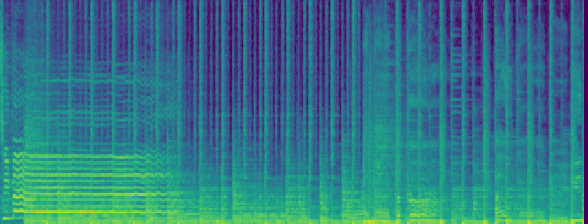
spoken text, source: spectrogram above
」「あなたと会うたびに」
